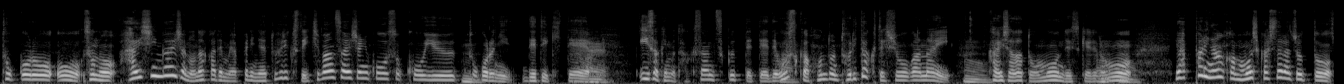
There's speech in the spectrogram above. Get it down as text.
ところを、その配信会社の中でもやっぱりネットフリックスで一番最初にこうそこういうところに出てきて、はい。いい作品もたくさん作ってて、で、オスカー本当に取りたくてしょうがないうん。会社だと思うんですけれども、うんうん。やっぱりなんかもしかしたらちょっと、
